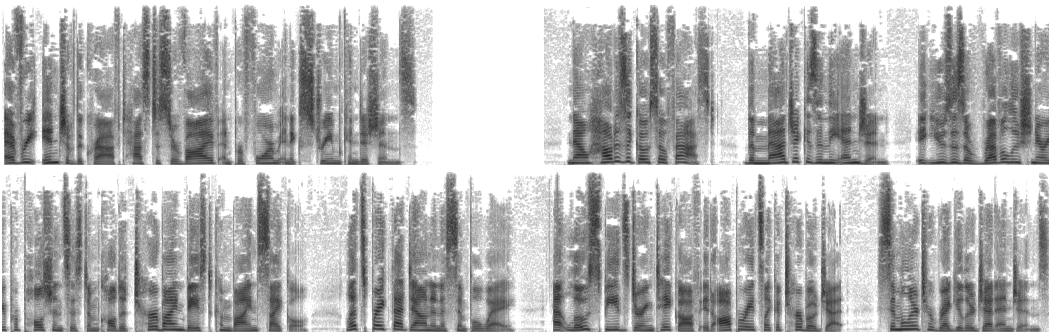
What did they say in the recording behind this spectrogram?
Every inch of the craft has to survive and perform in extreme conditions. Now, how does it go so fast? The magic is in the engine. It uses a revolutionary propulsion system called a turbine-based combined cycle. Let's break that down in a simple way. At low speeds during takeoff, it operates like a turbojet, similar to regular jet engines.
